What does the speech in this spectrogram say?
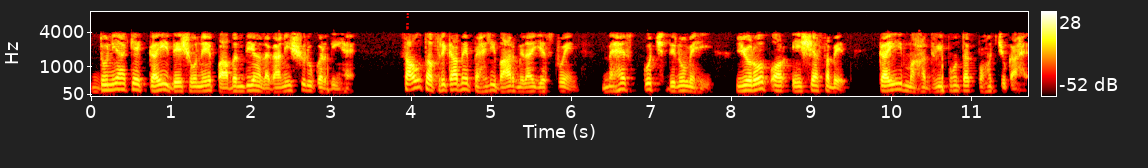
दुनिया के कई देशों ने पाबंदियाँ लगानी शुरू कर दी हैं। साउथ अफ्रीका में पहली बार मिला ये स्ट्रेन महज कुछ दिनों में ही। यूरोप और एशिया समेत कई महाद्वीपों तक पहुँच चुका है।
